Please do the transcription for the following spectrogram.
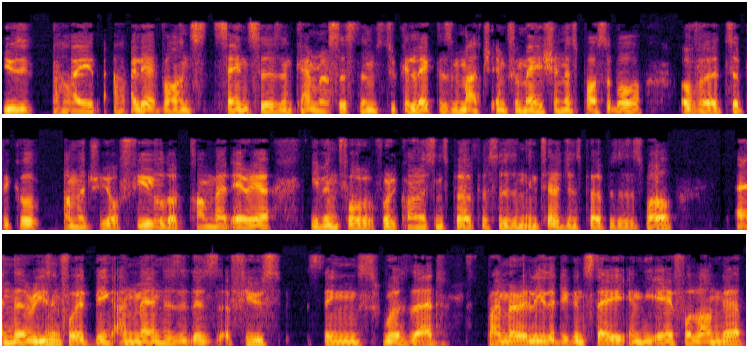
using high, highly advanced sensors and camera systems to collect as much information as possible over a typical geometry or field or combat area, even for, for reconnaissance purposes and intelligence purposes as well. And the reason for it being unmanned is that there's a few things with that. Primarily that you can stay in the air for longer.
